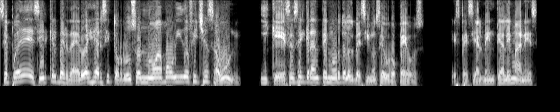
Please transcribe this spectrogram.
Se puede decir que el verdadero ejército ruso no ha movido fichas aún, y que ese es el gran temor de los vecinos europeos, especialmente alemanes,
